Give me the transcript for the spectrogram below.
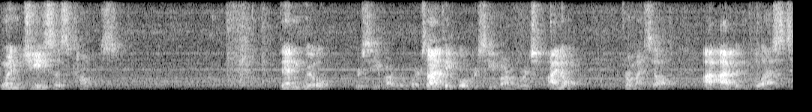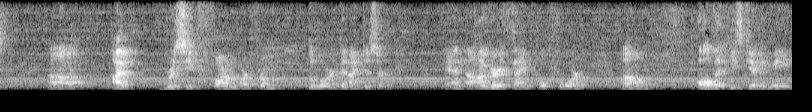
when Jesus comes, then we'll receive our rewards. And I think we'll receive our rewards. I know for myself, I, I've been blessed. Uh, I've received far more from the Lord than I deserve. And uh, I'm very thankful for um, all that He's given me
